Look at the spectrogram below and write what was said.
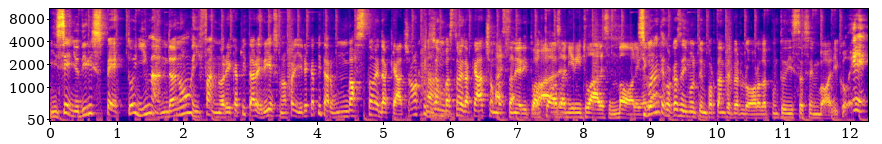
In segno di rispetto gli mandano, gli fanno recapitare, riescono a fargli recapitare un bastone da caccia. Non ho capito Ah. se è un bastone da caccia o un Ah, bastone rituale. Qualcosa di rituale simbolico. Sicuramente qualcosa di molto importante per loro dal punto di vista simbolico. E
